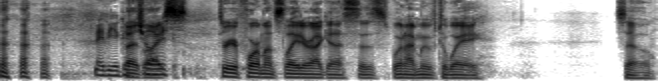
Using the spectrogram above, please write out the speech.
Maybe a good But, like, choice. three or four months later, I guess, is when I moved away. So,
